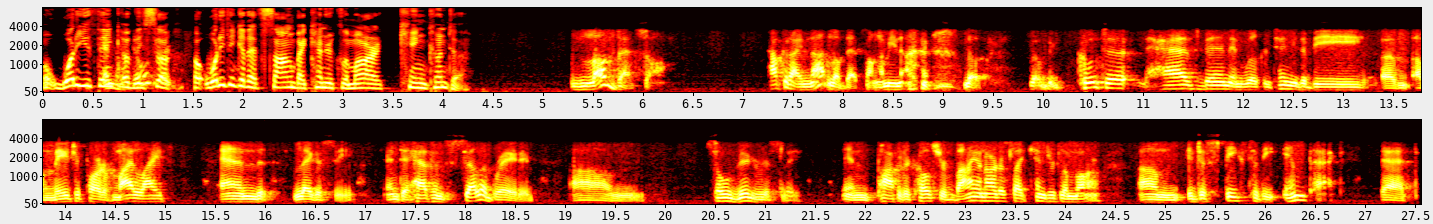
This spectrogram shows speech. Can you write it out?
What do you think And of this? Uh, what do you think of that song by Kendrick Lamar, King Kunta? Love that song. How could I not love that song? I mean, look, Kunta has been and will continue to be a, a major part of my life and legacy, and to have him celebrated um, so vigorously in popular culture by an artist like Kendrick Lamar, um, it just speaks to the impact that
